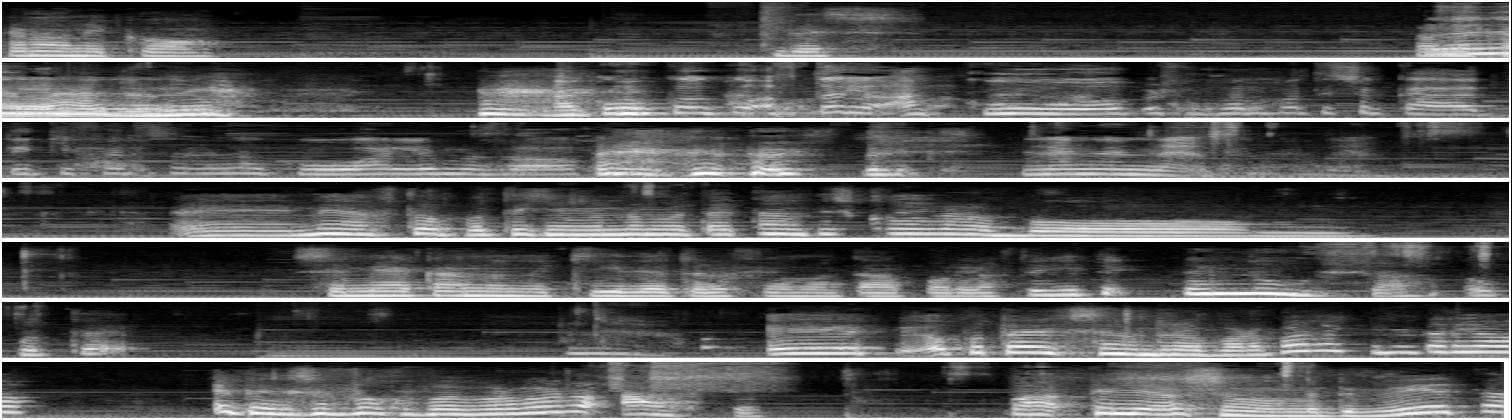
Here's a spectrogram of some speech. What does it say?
κανονικό. Δες. Όλα Ναι, ναι, καλά, ναι, ναι, ναι. Αντωνία; Ακούω, ακούω, ακούω, αυτό λέω, ακούω, προσπαθώ να πατήσω κάτι και φαίνεται σαν να μην ακούω, αλλά είμαι εδώ. ναι, ναι, ναι. Ε, ναι, αυτό. Οπότε για μένα μετά ήταν δύσκολο να μπω σε μια κανονική διατροφή μετά από όλο αυτό, γιατί δεν νούσα. Οπότε, ε, οπότε άρχισα να τρώω παραπάνω και μετά λέω, εντάξει, αφού έχω πάει παραπάνω, άστο. Πα, τελειώσαμε με τη δίαιτα,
